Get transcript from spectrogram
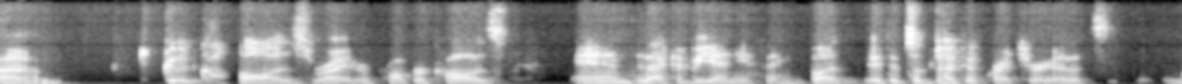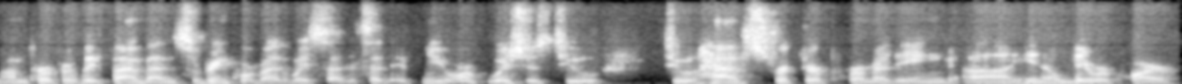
um, good cause right or proper cause and that could be anything. But if it's objective criteria, that's I'm perfectly fine with that. And the Supreme Court, by the way, said it said if New York wishes to to have stricter permitting, uh, you know, they require,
